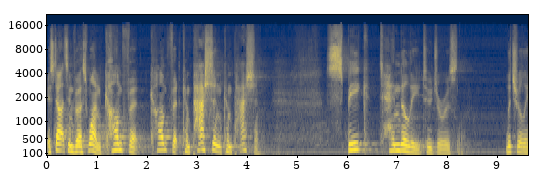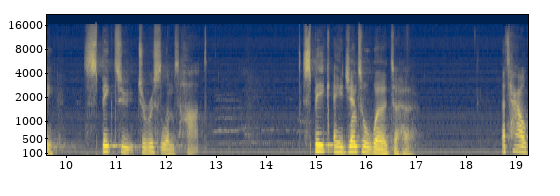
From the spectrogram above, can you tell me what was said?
It starts in verse 1 comfort, comfort, compassion, compassion. Speak tenderly to Jerusalem. Literally, speak to Jerusalem's heart. Speak a gentle word to her. That's how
